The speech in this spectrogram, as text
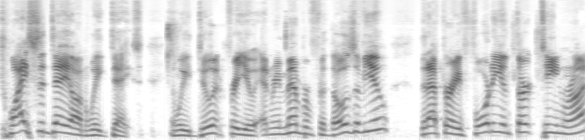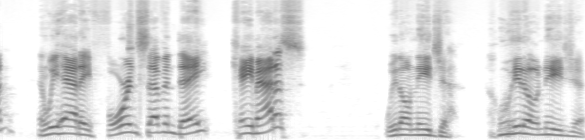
twice a day on weekdays, and we do it for you. And remember, for those of you that after a 40 and 13 run, and we had a four and seven day came at us, we don't need you. We don't need you.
